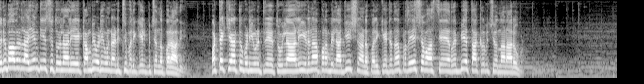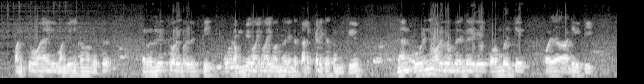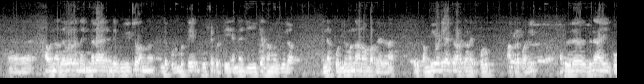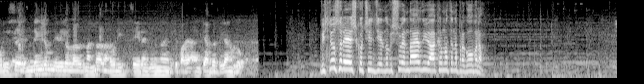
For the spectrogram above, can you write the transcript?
പെരുമ്പാവൂരിൽ I N T S തൊഴിലാളിയെ കമ്പിവടി കൊണ്ട് അടിച്ചു പരിക്കേൽപ്പിച്ചെന്ന് പരാതി. വട്ടയ്ക്കാട്ടുപടി യൂണിറ്റിലെ തൊഴിലാളി ഇടനാപ്പറമ്പിൽ അജീഷിനാണ് പരിക്കേറ്റത്. പ്രദേശവാസിയായ റബിയത്ത് ആക്രമിച്ചു എന്നാണ് ആരോപണം. പണിക്ക് പോകാനായി വണ്ടിയിൽ നിൽക്കുന്ന സമയത്ത് എന്ന് പറയുന്ന ഒരു വ്യക്തി കമ്പിയുമായി വന്ന് എന്റെ തലക്കടിക്കാൻ ശ്രമിക്കുകയും ഞാൻ ഒഴിഞ്ഞു മാറിയതുകൊണ്ട് എന്റെ പുറമ്പേക്ക് പോയ അടി കിട്ടി. അവൻ അതേപോലെ തന്നെ ഇന്നലെ എന്റെ വീട്ടിൽ വന്ന് എന്റെ കുടുംബത്തെയും ഭീഷണിപ്പെടുത്തി എന്നെ ജീവിക്കാൻ സമ്മതിക്കില്ല എന്നെ കൊല്ലുമെന്നാണ് അവൻ പറഞ്ഞേക്കണേ. ഒരു കമ്പിവടിയായിട്ട് നടക്കണം എപ്പോഴും ആക്കളെ പണി. അപ്പോൾ ഇതിൽ ഇതിനായി പോലീസ് എന്തെങ്കിലും രീതിയിലുള്ള ഒരു നല്ല നടപടി ചെയ്യണമെന്ന് എനിക്ക് പറയാൻ എനിക്ക് അഭ്യർത്ഥിക്കാനുള്ളൂ. വിഷ്ണു സുരേഷ് കൊച്ചിയിൽ ചേരുന്നു. വിഷ്ണു എന്തായിരുന്നു ഈ ആക്രമണത്തിന്റെ പ്രകോപനം?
